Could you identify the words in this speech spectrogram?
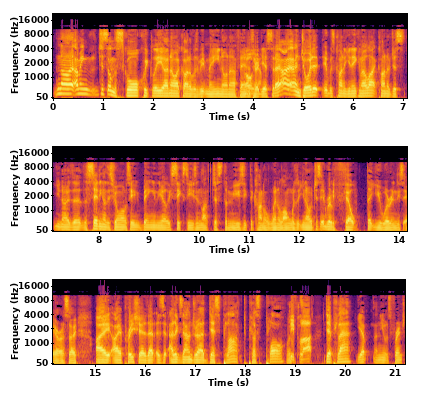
No, I mean, just on the score quickly, I know I kind of was a bit mean on our fan Oh, thread yeah. yesterday. I, I enjoyed it. It was kind of unique, and I like kind of just, you know, the, the setting of this film, obviously being in the early 60s, and like just the music that kind of went along with it. You know, it just, it really felt that you were in this era. So I, I appreciated that. Is it Alexandre Desplat plus Plat? Desplat. Desplat, yep, I knew it was French.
